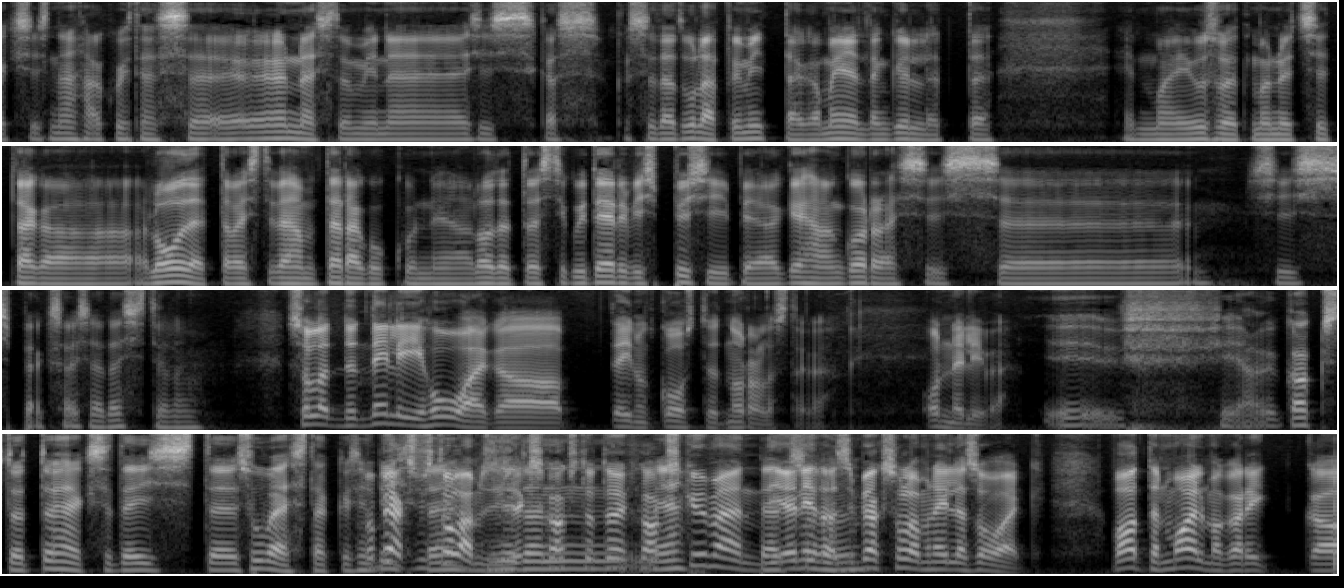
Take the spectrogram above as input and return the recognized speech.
eks siis näha, kuidas õnnestumine siis, kas, kas seda tuleb või mitte, aga ma eeldan küll, et et ma ei usu, et ma nüüd siit väga loodetavasti vähemalt ära kukun ja loodetavasti, kui tervis püsib ja keha on korras, siis, siis peaks asjad hästi olema. sa oled nüüd neli hooaega teinud koostööd norralastega? on neli või? kaks tuhat üheksateist suvest hakkasin no peaks vist olema siis, eks, kaks tuhat kakskümmend ja nii edasi, peaks olema neljas hooaeg. vaatan maailmakarika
